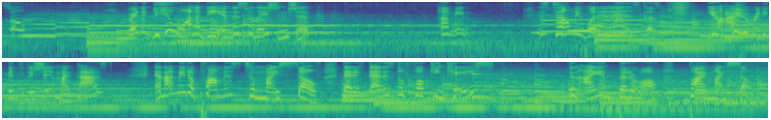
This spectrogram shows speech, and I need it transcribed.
So, Brandon, do you want to be in this relationship? I mean, just tell me what it is. Because, you know, I already been through this shit in my past. And I made a promise to myself that if that is the fucking case, then I am better off by myself.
